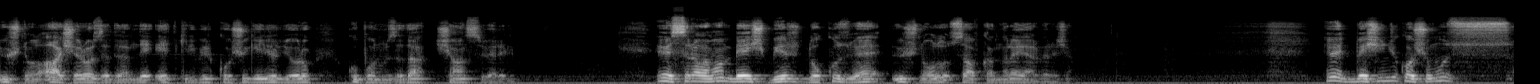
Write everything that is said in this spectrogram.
3 nolu Ayşe Roza'dan da etkili bir koşu gelir diyorum. Kuponumuza da şans verelim. Evet sıralamam 5, 1, 9 ve 3 nolu safkanlara yer vereceğim. Evet 5. koşumuz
